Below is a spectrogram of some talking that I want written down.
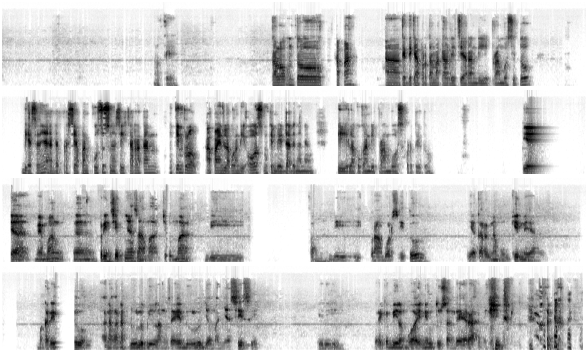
Oke. Kalau untuk apa uh, ketika pertama kali siaran di Prambos itu biasanya ada persiapan khusus nggak sih? Karena kan mungkin kalau apa yang dilakukan di OS mungkin beda dengan yang dilakukan di Prambos seperti itu. Iya, ya memang eh, prinsipnya sama, cuma di di Prambors itu ya karena mungkin ya maka itu anak-anak dulu bilang saya dulu zamannya sis sih. Jadi mereka bilang wah ini utusan daerah nih gitu.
